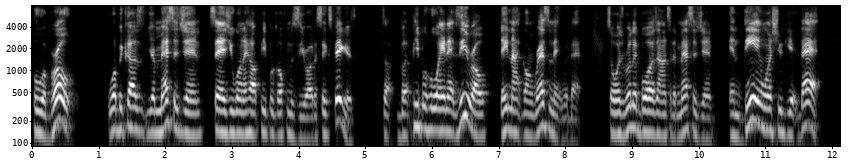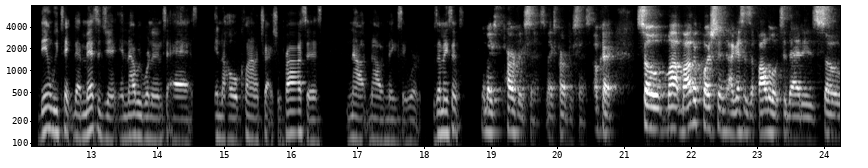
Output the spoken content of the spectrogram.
who are broke. Well, because your messaging says you want to help people go from zero to six figures. So, but people who ain't at zero, they not gonna resonate with that. So it really boils down to the messaging. And then once you get that, then we take that messaging and now we run into ads in the whole client attraction process. Now, now it makes it work. Does that make sense? It makes perfect sense. Makes perfect sense. Okay. So my, my other question, I guess, as a follow up to that is so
